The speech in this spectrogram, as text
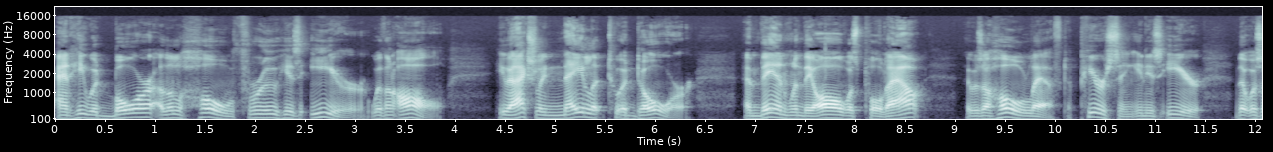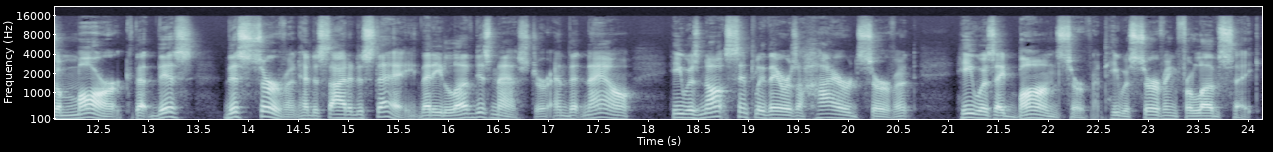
and he would bore a little hole through his ear with an awl. He would actually nail it to a door. And then when the awl was pulled out, there was a hole left, a piercing in his ear that was a mark that this, this servant had decided to stay, that he loved his master, and that now he was not simply there as a hired servant, he was a bond servant. He was serving for love's sake.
